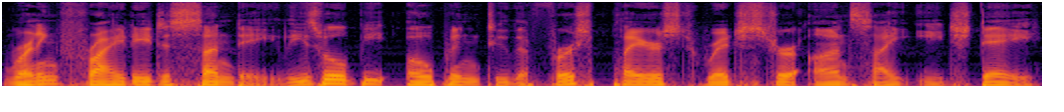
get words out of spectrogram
Running Friday to Sunday, these will be open to the first players to register on site each day.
